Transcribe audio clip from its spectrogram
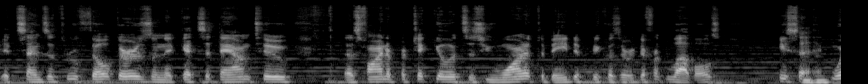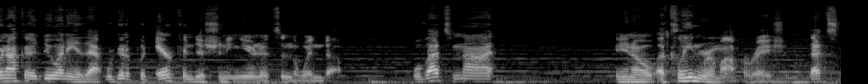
it sends it through filters and it gets it down to as fine a particulates as you want it to be because there are different levels. He said, mm-hmm. We're not going to do any of that. We're going to put air conditioning units in the window. Well, that's not, you know, a clean room operation. That's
